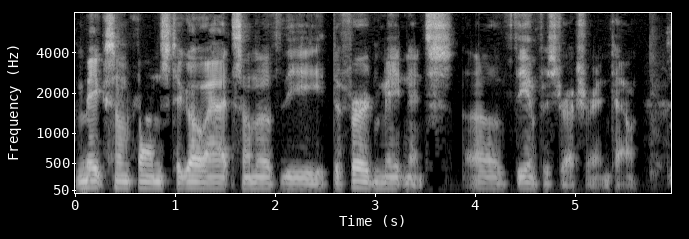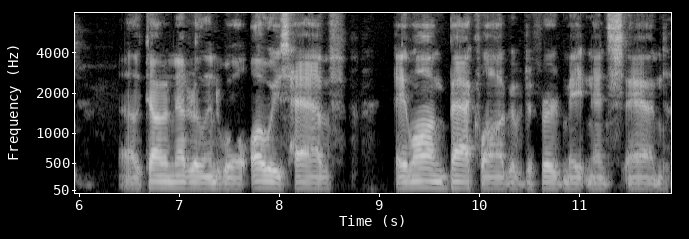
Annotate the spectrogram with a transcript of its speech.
make some funds to go at some of the deferred maintenance of the infrastructure in town. Uh, the town of Nederland will always have a long backlog of deferred maintenance, and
